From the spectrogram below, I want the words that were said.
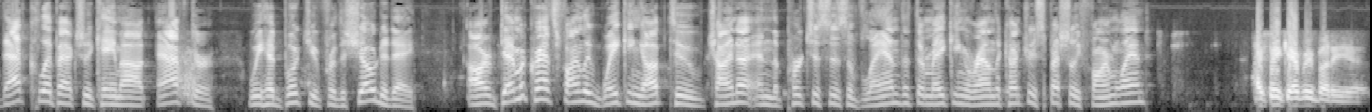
that clip actually came out after we had booked you for the show today. Are Democrats finally waking up to China and the purchases of land that they're making around the country, especially farmland? I think everybody is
